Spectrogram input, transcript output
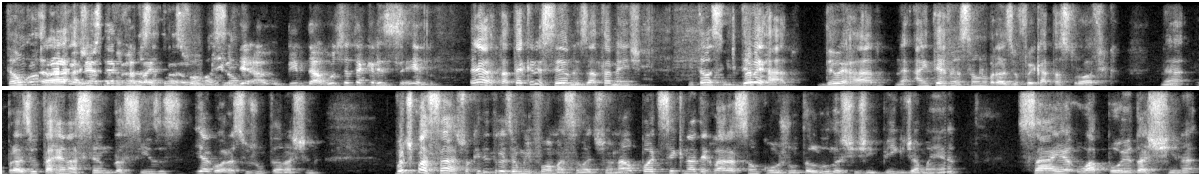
Então, a, a gente está vivendo essa transformação. O PIB, o PIB da Rússia está crescendo. É, está até crescendo, exatamente. Então, assim, deu errado, deu errado. Né? A intervenção no Brasil foi catastrófica. Né? O Brasil está renascendo das cinzas e agora se juntando à China. Vou te passar, só queria trazer uma informação adicional. Pode ser que na declaração conjunta Lula-Xi Jinping de amanhã saia o apoio da China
